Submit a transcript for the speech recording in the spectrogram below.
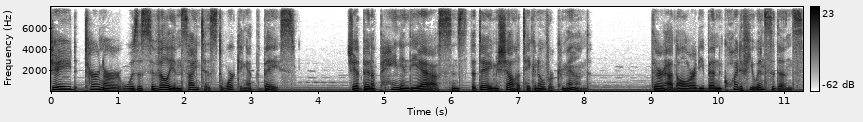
Jade Turner was a civilian scientist working at the base. She had been a pain in the ass since the day Michelle had taken over command. There had already been quite a few incidents,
